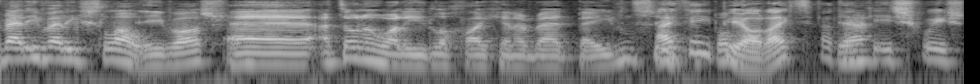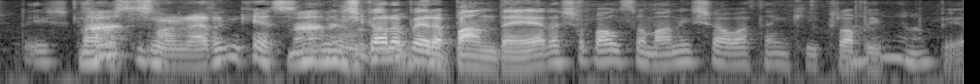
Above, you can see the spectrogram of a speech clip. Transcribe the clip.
very, very slow. He was. Uh, I don't know what he'd look like in a red bathing suit. I think he'd but- be all right. I Yeah. think he's, he's, he's, Matt- Poster's not an Everton kit. Matt- you know. he's got a bit of Banderas about him, hasn't he? So I think he'd probably you know. be,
